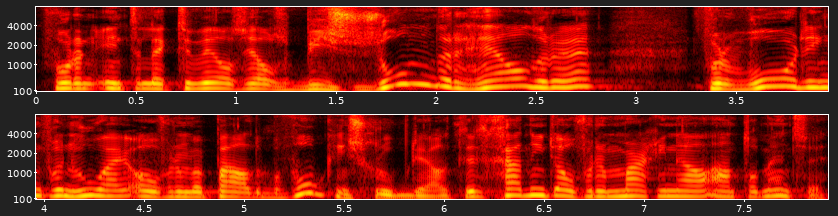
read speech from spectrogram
voor een intellectueel zelfs bijzonder heldere verwoording van hoe hij over een bepaalde bevolkingsgroep deelt. Het gaat niet over een marginaal aantal mensen.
